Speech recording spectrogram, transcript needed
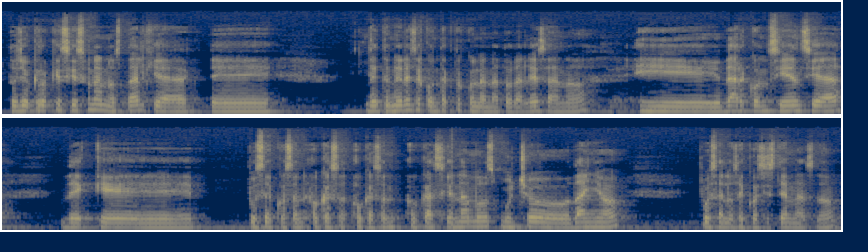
Entonces yo creo que sí es una nostalgia de, de tener ese contacto con la naturaleza, ¿no? Y dar conciencia de que pues ocasionamos mucho daño pues a los ecosistemas, ¿no?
